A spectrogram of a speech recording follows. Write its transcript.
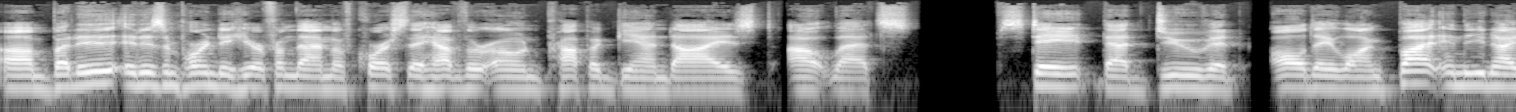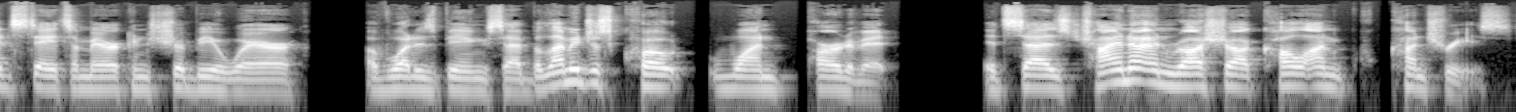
um, but it, it is important to hear from them. Of course, they have their own propagandized outlets state that do it all day long. But in the United States, Americans should be aware of what is being said. But let me just quote one part of it. It says China and Russia call on countries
